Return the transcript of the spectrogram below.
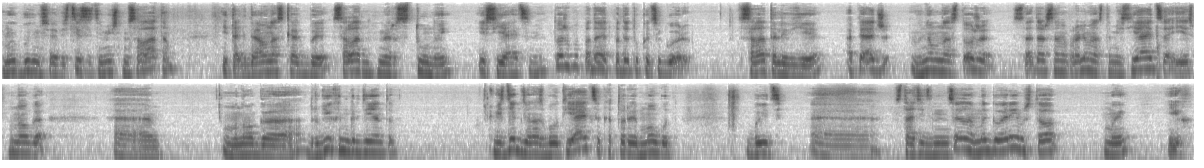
мы будем себя вести с этим яичным салатом, и тогда у нас как бы салат, например, с туной и с яйцами тоже попадает под эту категорию салат оливье, опять же, в нем у нас тоже та же самая проблема, у нас там есть яйца, есть много, э, много других ингредиентов. Везде, где у нас будут яйца, которые могут быть, э, стать единым целым, мы говорим, что мы их,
